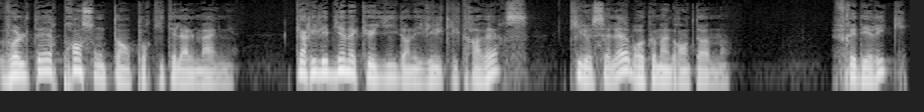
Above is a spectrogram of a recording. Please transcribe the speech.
Voltaire prend son temps pour quitter l'Allemagne, car il est bien accueilli dans les villes qu'il traverse, qui le célèbrent comme un grand homme. Frédéric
